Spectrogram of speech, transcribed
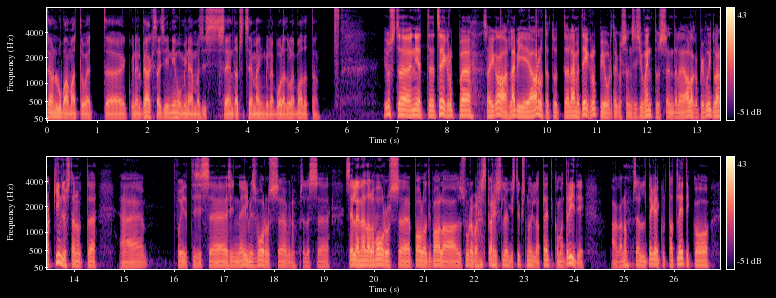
see on lubamatu, et äh, kui neil peaks asi nihu minema, siis see on täpselt see mäng, mille poole tuleb vaadata. Just, äh, nii et C-grupp äh, sai ka läbi arutatud, läheme D-grupi juurde, kus on siis Juventus endale alagrupi võidu ära kindlustanud, võideti siis siin eelmises voorus või noh, selles selle nädala voorus Paulo Dybala suurepärasest karistuslöögist üks-null Atletico Madridi, aga noh, seal tegelikult Atletico äh,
